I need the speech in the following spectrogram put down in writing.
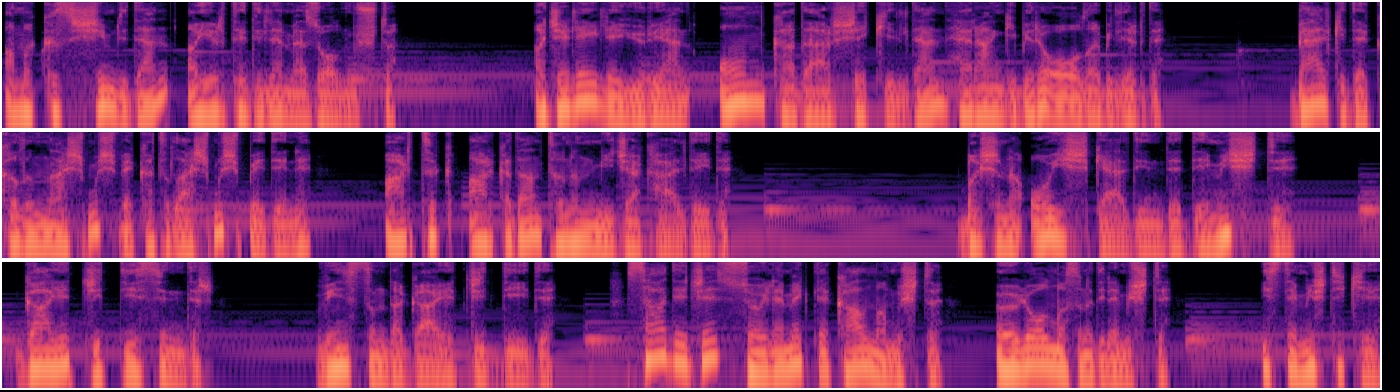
ama kız şimdiden ayırt edilemez olmuştu. Aceleyle yürüyen on kadar şekilden herhangi biri o olabilirdi. Belki de kalınlaşmış ve katılaşmış bedeni artık arkadan tanınmayacak haldeydi. Başına o iş geldiğinde demişti, gayet ciddisindir. Winston da gayet ciddiydi. Sadece söylemekle kalmamıştı, öyle olmasını dilemişti. İstemişti ki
